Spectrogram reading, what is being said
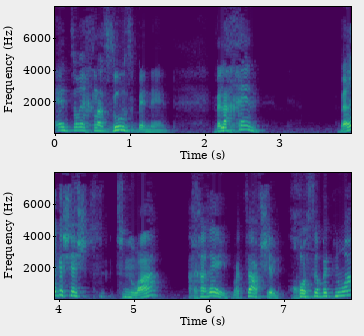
אין צורך לזוז ביניהן. ולכן, ברגע שיש תנועה, אחרי מצב של חוסר בתנועה,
